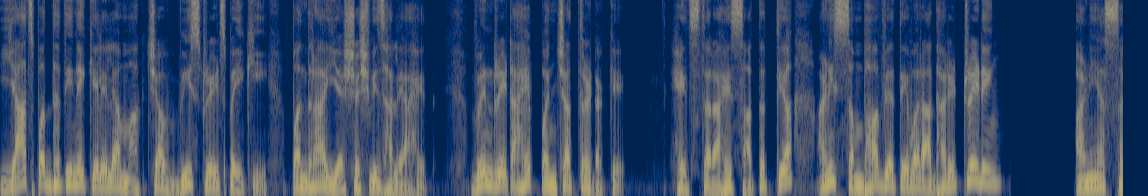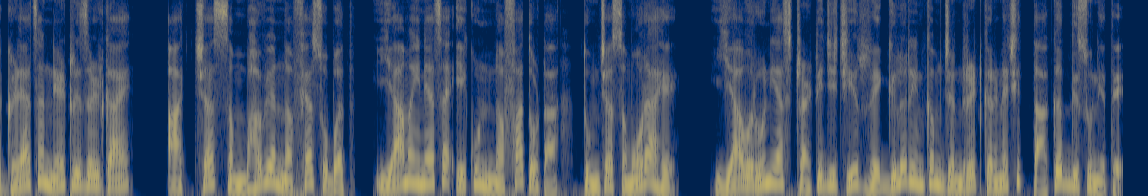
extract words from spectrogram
याच पद्धतीने केलेल्या मागच्या वीस ट्रेड्सपैकी पंधरा यशस्वी झाले आहेत. विन रेट आहे पंच्याहत्तर टक्के. हेच तर आहे सातत्य आणि संभाव्यतेवर आधारित ट्रेडिंग. आणि या सगळ्याचा नेट रिझल्ट काय? आजच्या संभाव्य नफ्यासोबत या महिन्याचा एकूण नफा तोटा तुमच्यासमोर आहे. यावरून या स्ट्रॅटेजीची रेग्युलर इन्कम जनरेट करण्याची ताकद दिसून येते.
